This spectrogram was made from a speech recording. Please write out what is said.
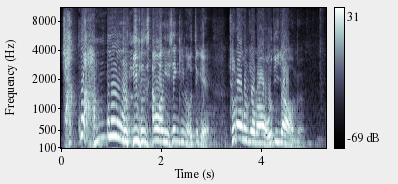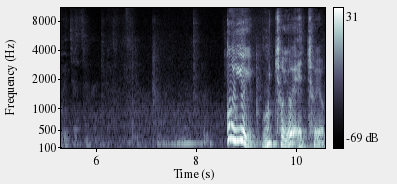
자꾸 안 보이는 상황이 생기면 어떻게 전화 걸잖아. 어디냐 하면. 그러면 이게 우쳐요? 애쳐요?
